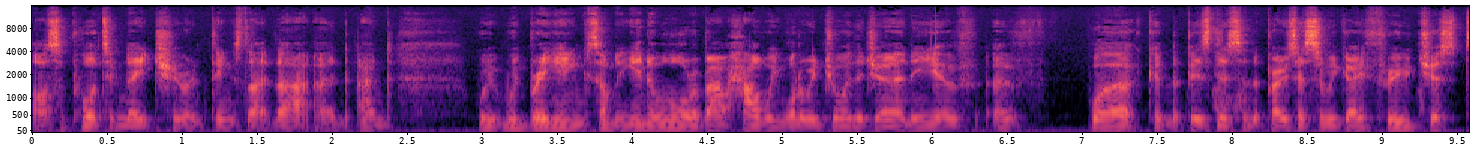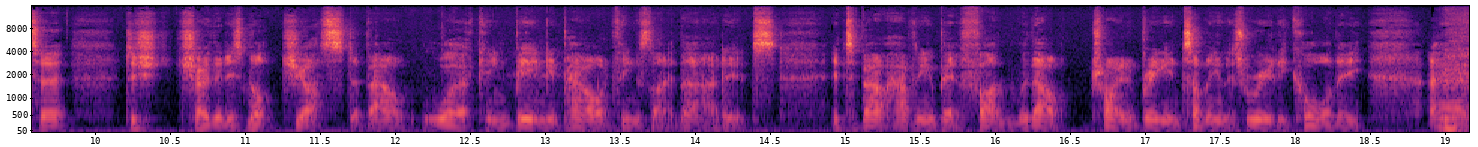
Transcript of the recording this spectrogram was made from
our supportive nature and things like that, and and we're bringing something in more about how we want to enjoy the journey of, of work and the business and the process that we go through just to to show that it's not just about working being empowered things like that. It's it's about having a bit of fun without trying to bring in something that's really corny. Um,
